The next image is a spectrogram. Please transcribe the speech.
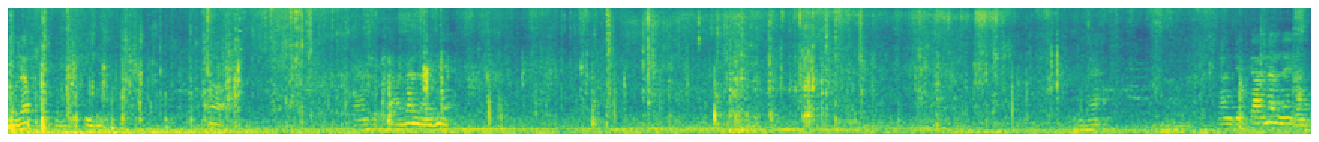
ดูแล้วก็การจัดการด้านในเนี่ยนะการ จัดการด้านในของผ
